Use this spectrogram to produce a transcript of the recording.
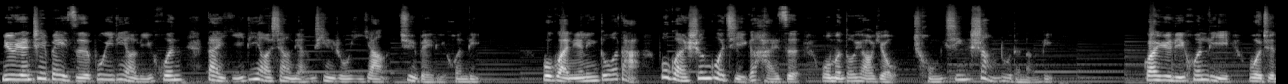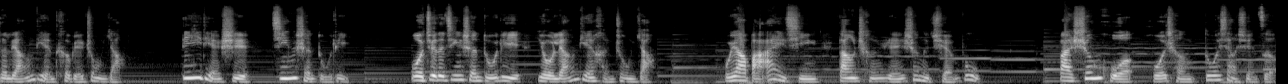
女人这辈子不一定要离婚，但一定要像梁静茹一样具备离婚力。不管年龄多大，不管生过几个孩子，我们都要有重新上路的能力。关于离婚力，我觉得两点特别重要。第一点是精神独立，我觉得精神独立有两点很重要，不要把爱情当成人生的全部，把生活活成多项选择。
